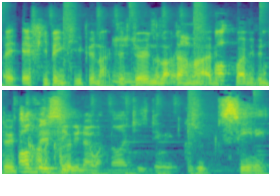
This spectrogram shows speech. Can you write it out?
if you've been keeping active Mm, during the lockdown, what have, you, what have you been doing? To kind of obviously, we know what Nigel's doing because we've seen it.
